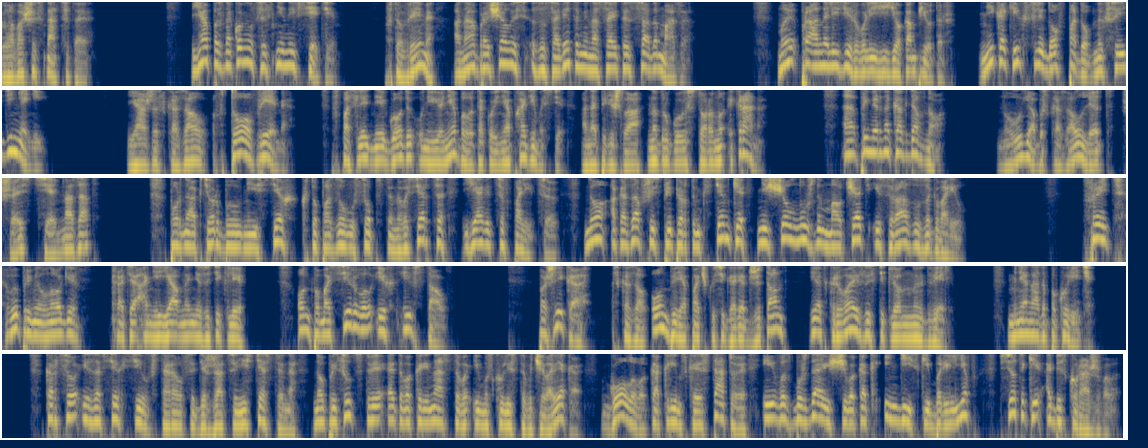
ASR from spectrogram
Глава 16. Я познакомился с Ниной в сети. В то время она обращалась за советами на сайты Садамаза. Мы проанализировали ее компьютер. Никаких следов подобных соединений. Я же сказал «в то время». В последние годы у нее не было такой необходимости. Она перешла на другую сторону экрана. А примерно как давно? Ну, я бы сказал, лет шесть-семь назад. Порноактер был не из тех, кто по зову собственного сердца явится в полицию, но, оказавшись припертым к стенке, не счел нужным молчать и сразу заговорил. Фрейд выпрямил ноги, хотя они явно не затекли. Он помассировал их и встал. «Пошли-ка», — сказал он, беря пачку сигарет «Джитан» и открывая застекленную дверь. Мне надо покурить». Корсо изо всех сил старался держаться естественно, но присутствие этого коренастого и мускулистого человека, голого, как римская статуя, и возбуждающего, как индийский барельеф, все-таки обескураживало.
